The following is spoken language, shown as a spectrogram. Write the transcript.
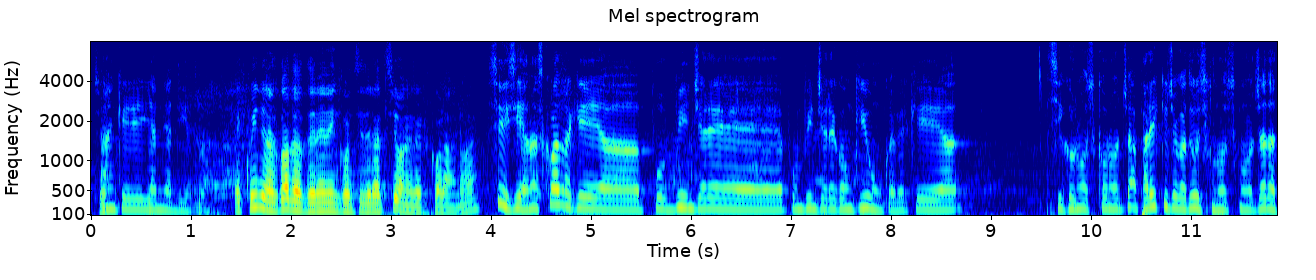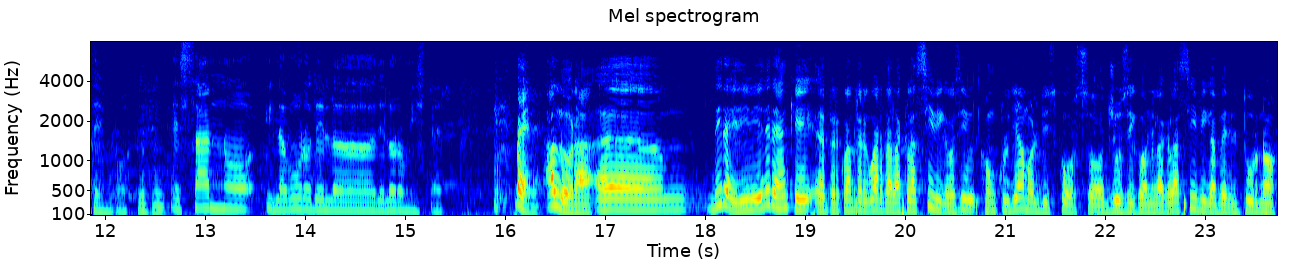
sì. anche gli anni addietro. E quindi è una squadra da tenere in considerazione l'Ercolano? Eh? Sì, sì, è una squadra che uh, può, vincere, può, vincere, con chiunque perché uh, si conoscono già, parecchi giocatori si conoscono già da tempo uh mhm. -huh. e sanno il lavoro del, del loro mister. Bene, allora ehm, direi di vedere anche eh, per quanto riguarda la classifica, così concludiamo il discorso Giusy con la classifica per il turno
